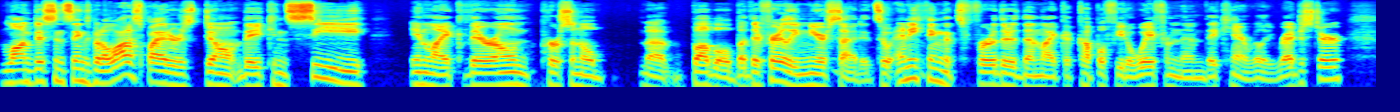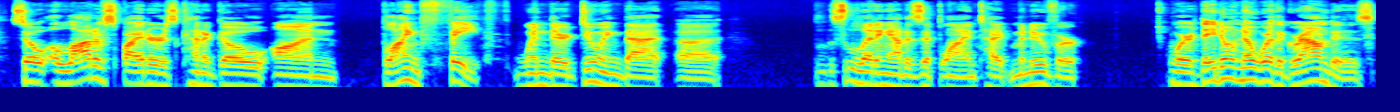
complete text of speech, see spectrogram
long distance things, but a lot of spiders don't. They can see in like their own personal uh, bubble, but they're fairly nearsighted. So anything that's further than like a couple feet away from them, they can't really register. So a lot of spiders kind of go on blind faith when they're doing that, uh, letting out a zip line type maneuver, where they don't know where the ground is,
